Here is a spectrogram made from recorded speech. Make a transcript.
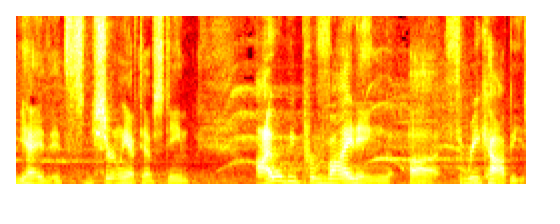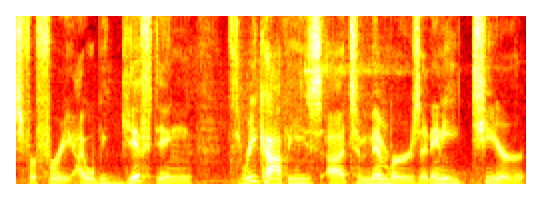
it's you certainly have to have Steam. I will be providing uh, three copies for free. I will be gifting three copies uh, to members at any tier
